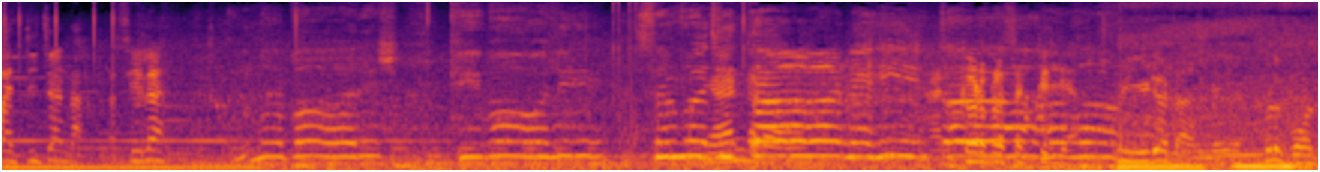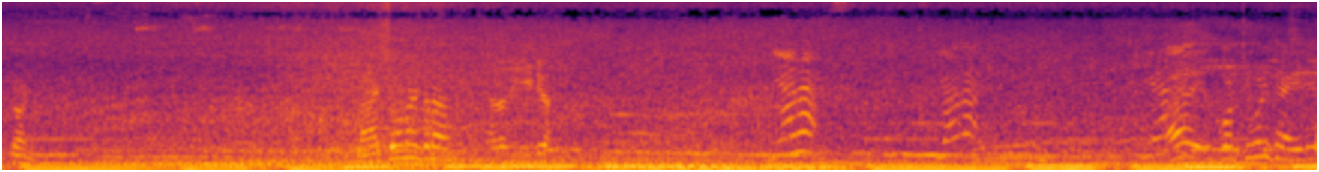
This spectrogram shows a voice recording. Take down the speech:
പറ്റിച്ചണ്ട. അസീല. വീഡിയോ ഫുൾ ഫോട്ടോ ആണ് ഫ്ലാഷ് ഓൺ ആക്കടാ വീഡിയോ കുറച്ചും കൂടി സൈഡ്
